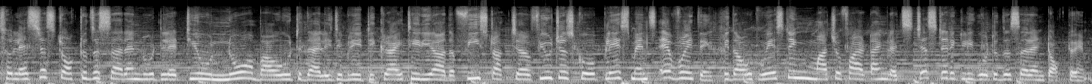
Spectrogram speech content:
So let's just talk to the sir and would let you know about the eligibility criteria, the fee structure, future scope, placements, everything. Without wasting much of our time, let's just directly go to the sir and talk to him.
